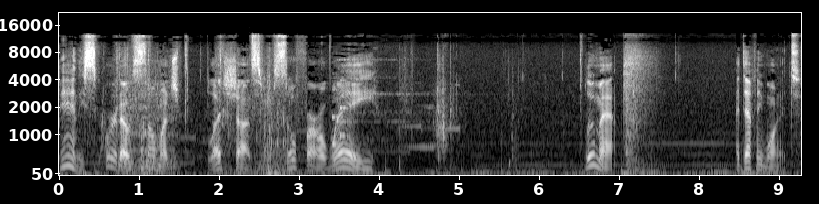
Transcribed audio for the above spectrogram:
Man, they squirt out so much blood shots from so far away. Blue map. I definitely want it.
